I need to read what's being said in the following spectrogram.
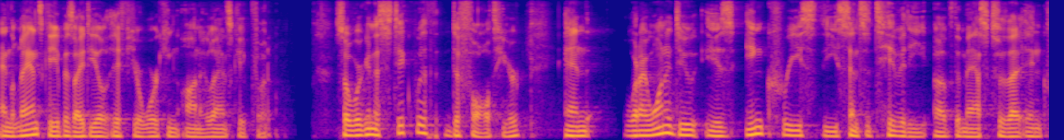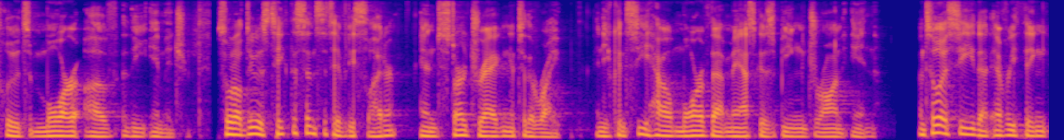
and landscape is ideal if you're working on a landscape photo. So we're going to stick with default here, and what I want to do is increase the sensitivity of the mask so that it includes more of the image. So what I'll do is take the sensitivity slider and start dragging it to the right. And you can see how more of that mask is being drawn in until I see that everything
